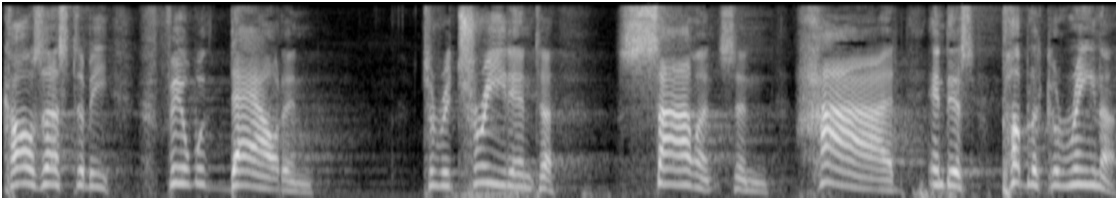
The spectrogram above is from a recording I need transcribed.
cause us to be filled with doubt and to retreat into silence and hide in this public arena.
